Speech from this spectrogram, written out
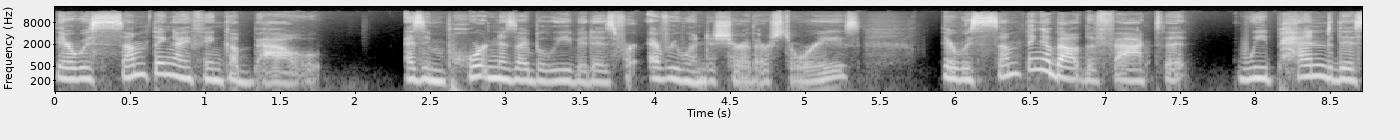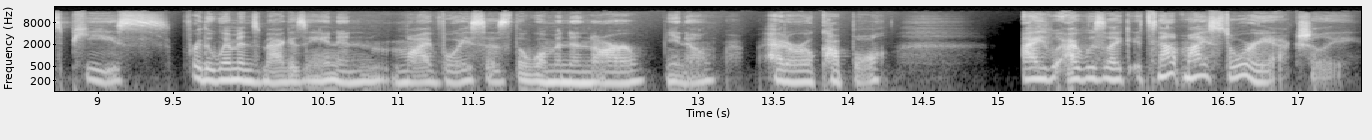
There was something I think about, as important as I believe it is for everyone to share their stories, there was something about the fact that we penned this piece for the women's magazine in my voice as the woman in our, you know, hetero couple. I, I was like, it's not my story actually.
